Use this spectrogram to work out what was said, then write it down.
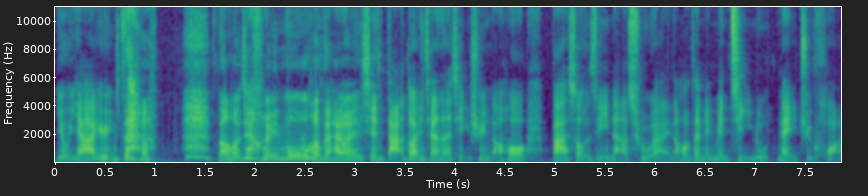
有押韵这样，然后就会默默的还会先打断一下那情绪，然后把手机拿出来，然后在那边记录那一句话。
